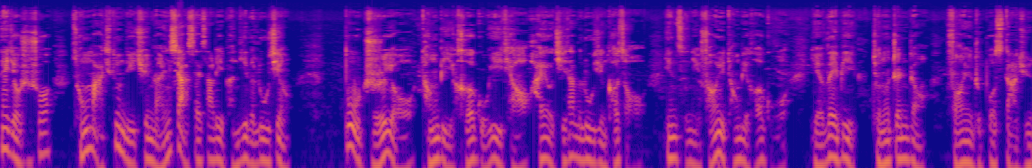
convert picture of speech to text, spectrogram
那就是说，从马其顿地区南下塞萨利盆地的路径，不只有腾比河谷一条，还有其他的路径可走。因此，你防御腾比河谷，也未必就能真正防御住波斯大军。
